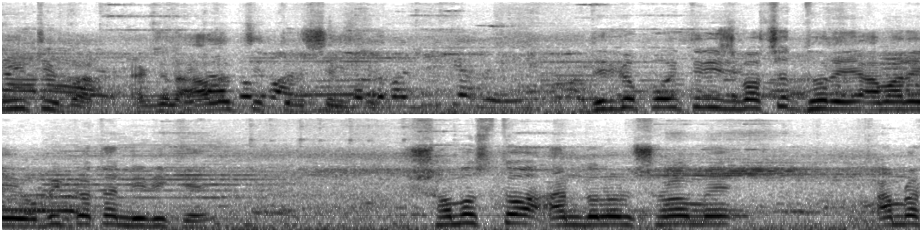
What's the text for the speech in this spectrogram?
ইউটিউবার, একজন আলোকচিত্র শিল্পী দীর্ঘ পঁয়ত্রিশ বছর ধরে আমার এই অভিজ্ঞতার নিরিখে সমস্ত আন্দোলন শ্রমে আমরা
